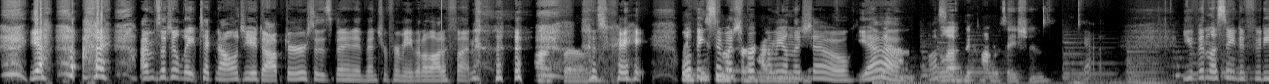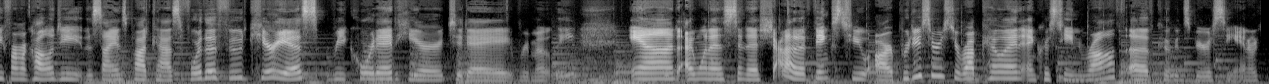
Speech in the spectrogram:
yeah, I, I'm such a late technology adopter, so it's been an adventure for me, but a lot of fun. Awesome. That's great. Well, Thank thanks so so much for for coming having on the show. Yeah, I awesome. love the conversation. You've been listening to Foodie Pharmacology, the science podcast for the food curious, recorded here today remotely. And I want to send a shout out of thanks to our producers, to Rob Cohen and Christine Roth of Co-Conspiracy Entertainment.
